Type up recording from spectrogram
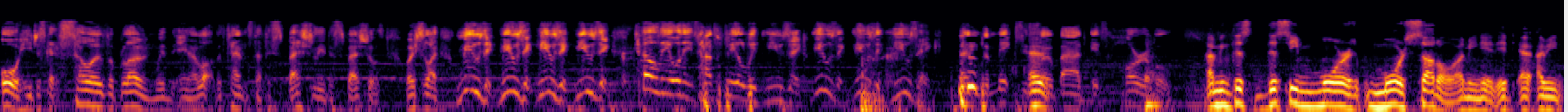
or he just gets so overblown with in a lot of the Tennant stuff, especially the specials, where it's like music, music, music, music. Tell the audience how to feel with music, music, music, music. Then the mix is Uh, so bad, it's horrible. I mean, this this seemed more more subtle. I mean, it. it I mean,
